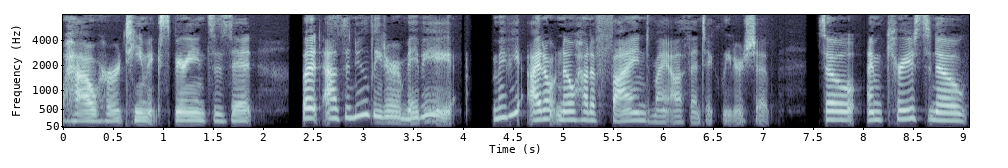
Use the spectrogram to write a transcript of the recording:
how her team experiences it. But as a new leader, maybe maybe I don't know how to find my authentic leadership. So I'm curious to know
